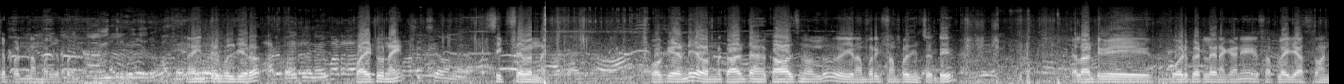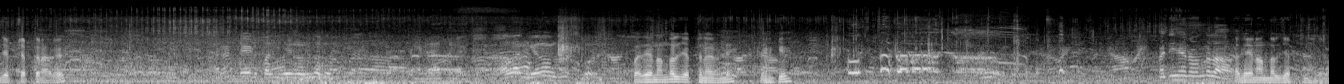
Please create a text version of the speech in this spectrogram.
చెప్పండి నెంబర్ చెప్పండి. Nine triple zero five two nine six seven nine. Six seven nine okay అండి ఎవరిని కాంటాక్ట్ కావాల్సిన వాళ్ళు ఈ నెంబర్కి సంప్రదించండి. ఎలాంటివి కోడిపెట్టలైనా కానీ సప్లై చేస్తామని చెప్పి చెప్తున్నారు. పదిహేను వందలు చెప్తున్నారండి దీనికి. పదిహేను వందల? పదిహేను వందలు చెప్తున్నారు.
